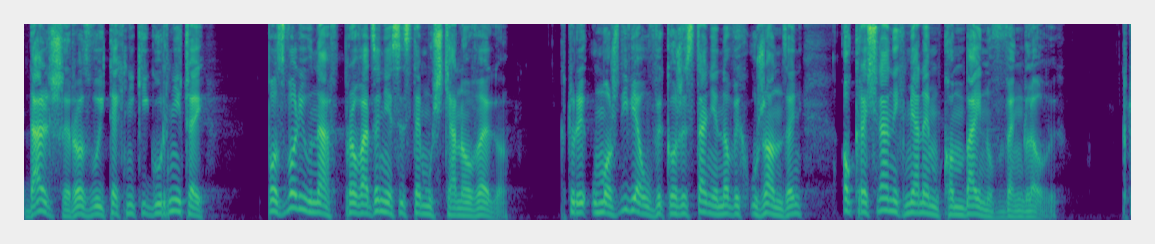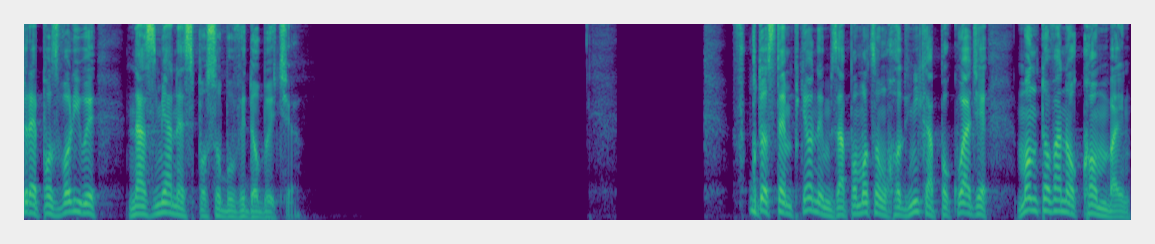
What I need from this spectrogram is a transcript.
Dalszy rozwój techniki górniczej pozwolił na wprowadzenie systemu ścianowego, który umożliwiał wykorzystanie nowych urządzeń określanych mianem kombajnów węglowych, które pozwoliły na zmianę sposobu wydobycia. W udostępnionym za pomocą chodnika pokładzie montowano kombajn,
